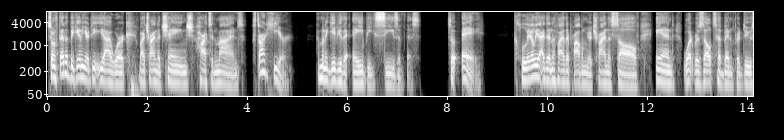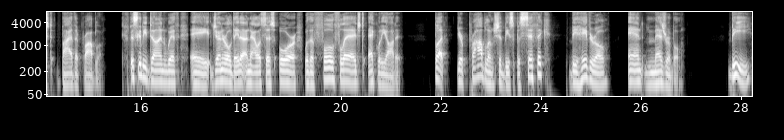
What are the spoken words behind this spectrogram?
So instead of beginning your DEI work by trying to change hearts and minds, start here. I'm going to give you the ABCs of this. So, A, clearly identify the problem you're trying to solve and what results have been produced by the problem. This can be done with a general data analysis or with a full fledged equity audit. But your problem should be specific, behavioral, and measurable. B,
